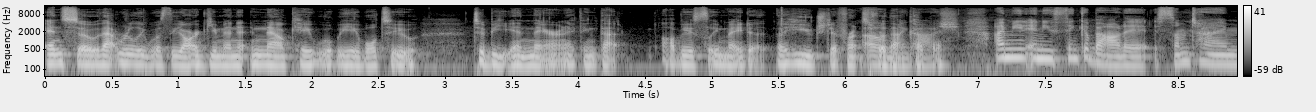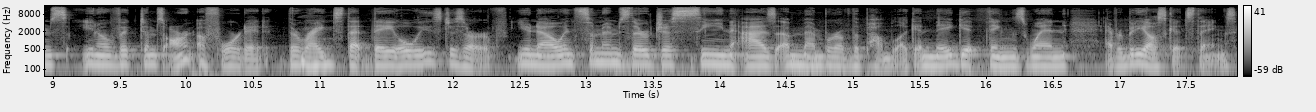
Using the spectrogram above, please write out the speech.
and so that really was the argument. And now Kay will be able to to be in there, and I think that obviously made a, a huge difference for oh that my couple. gosh. I mean, and you think about it, sometimes, you know, victims aren't afforded the Mm-hmm. rights that they always deserve, you know, and sometimes they're just seen as a member of the public and they get things when everybody else gets things.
